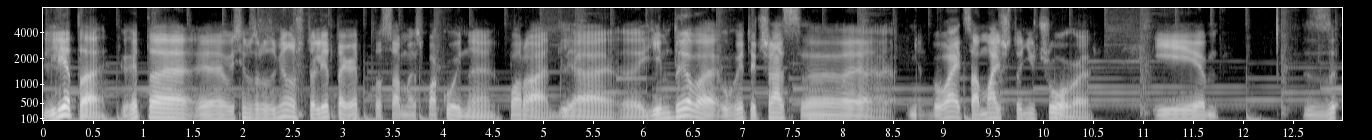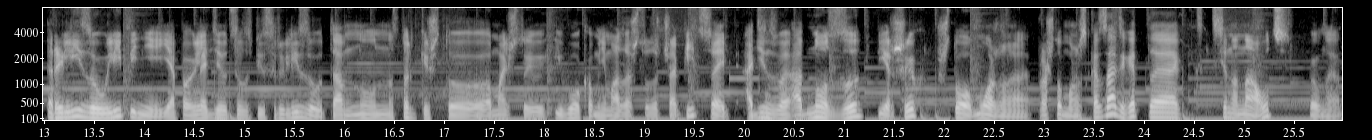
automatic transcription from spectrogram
лето гэта э, усім зразумела что лето гэта самая спакойная пора для э, геймдэва у гэты час э, не адбываецца амаль што нічога. І з рэліза ў ліпені я паглядзеў цэлы спіс рэлізаў там ну настолькі што амаль што і вокам няма за што зачапіцца. Адзін з адно з першых што можна пра што можна сказаць гэта ксенанаутс пэўна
